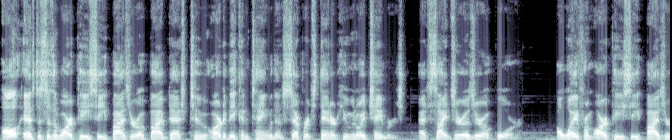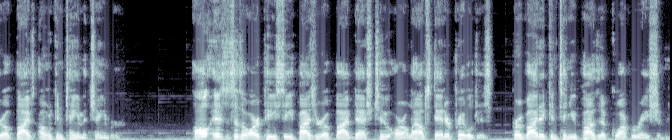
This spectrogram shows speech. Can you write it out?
All instances of RPC-505-2 are to be contained within separate standard humanoid chambers at Site-004, away from RPC-505's own containment chamber. All instances of RPC-505-2 are allowed standard privileges provided continued positive cooperation.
